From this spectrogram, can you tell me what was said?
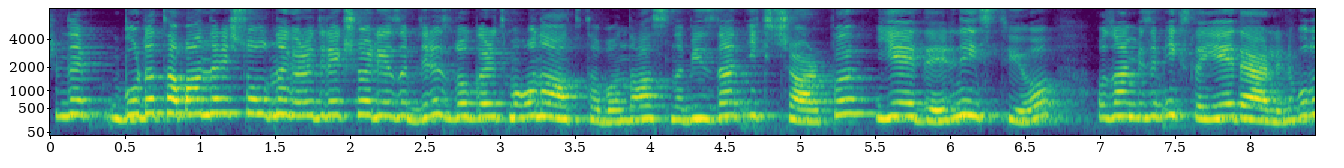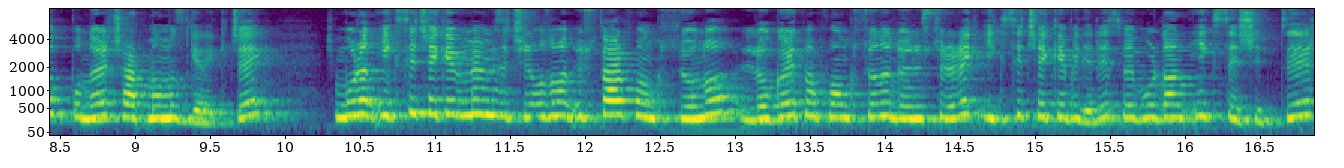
Şimdi burada tabanlar eşit olduğuna göre direkt şöyle yazabiliriz. Logaritma 16 tabanında aslında bizden x çarpı y değerini istiyor. O zaman bizim x ile y değerlerini bulup bunları çarpmamız gerekecek. Şimdi buradan x'i çekebilmemiz için o zaman üstel fonksiyonu logaritma fonksiyonuna dönüştürerek x'i çekebiliriz. Ve buradan x eşittir.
